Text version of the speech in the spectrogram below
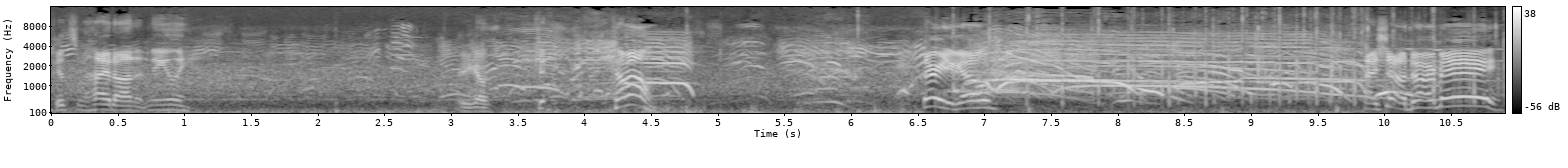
Get some height on it, Neely. There you go. Come on. There you go. Nice shot, Darby.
